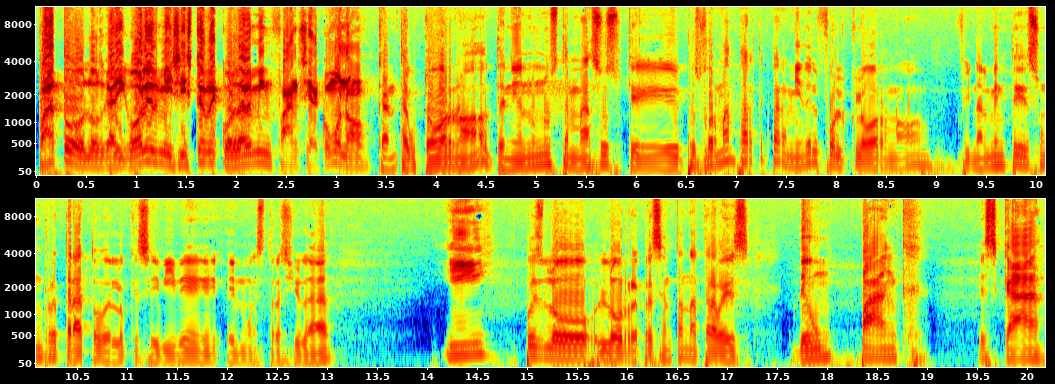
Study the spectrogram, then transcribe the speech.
Pato, los garigoles me hiciste recordar mi infancia, ¿cómo no? Cantautor, ¿no? Tenían unos temazos que pues forman parte para mí del folclore, ¿no? Finalmente es un retrato de lo que se vive en nuestra ciudad y pues lo, lo representan a través de un punk, ska,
